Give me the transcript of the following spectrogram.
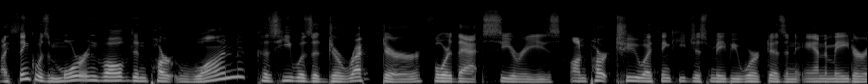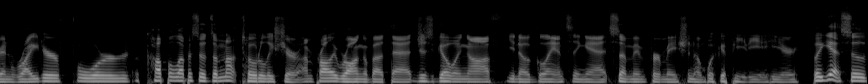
I think, was more involved in Part 1 because he was a director for that series. On Part 2, I think he just maybe worked as an animator and writer for for a couple episodes. I'm not totally sure. I'm probably wrong about that. Just going off, you know, glancing at some information on Wikipedia here. But yeah, so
